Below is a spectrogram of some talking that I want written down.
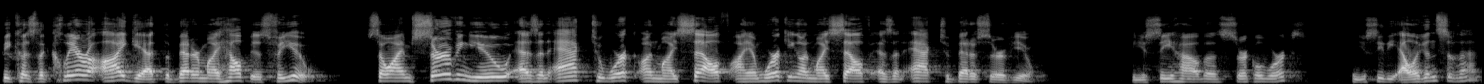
because the clearer I get, the better my help is for you. So I'm serving you as an act to work on myself. I am working on myself as an act to better serve you. Can you see how the circle works? Can you see the elegance of that?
